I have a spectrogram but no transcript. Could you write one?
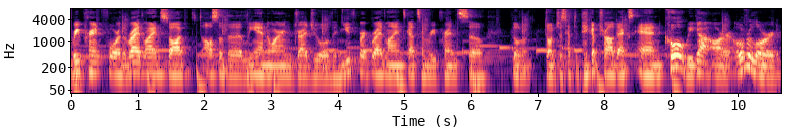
reprint for the ride lines. So I've also the Leanne Drajeweled, and Youthberg ride lines got some reprints. So people don't just have to pick up trial decks. And cool, we got our Overlord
